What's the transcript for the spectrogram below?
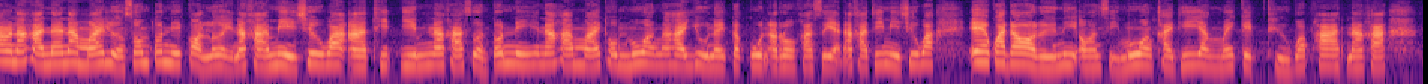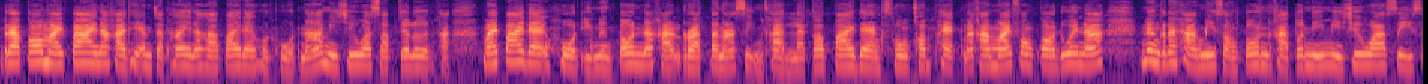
9 นะคะ แนะนำไม้เหลืองส้มต้นนี้ก่อนเลยนะคะ มีชื่อว่าอาทิตย์ยิ้มนะคะ ส่วนต้นนี้นะคะ ไม้ทนม่วงนะคะ อยู่ในตระกูลอโรคาเซียนะคะ ที่มีชื่อว่าเอกวาดอร์หรือนีออนสีม่วง ใครที่ยังไม่เก็บถือว่าพลาดนะคะ แล้วก็ไม้ป้ายนะคะ ที่แอมจัดให้นะคะ ป้ายแดงโหดๆนะ มีชื่อว่าซับเจริญค่ะ ไม้ป้ายแดงโหดอีกหนึ่งต้นนะคะ รัตนสินค่ะ และก็ป้ายแดงทรงคอมแพกนะคะ ไม้ฟอร์มกอด้วยนะหนึ่งกระถางมี 2 ต้นค่ะ ต้นนี้มีชื่อว่าสีส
